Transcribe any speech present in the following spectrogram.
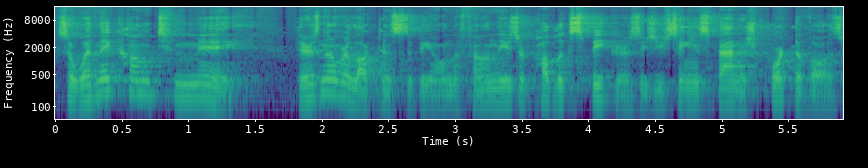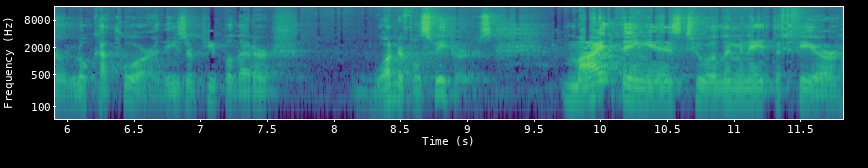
So when they come to me, there's no reluctance to be on the phone. These are public speakers, as you say in Spanish, portavoz or locutor. These are people that are wonderful speakers. My thing is to eliminate the fear.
